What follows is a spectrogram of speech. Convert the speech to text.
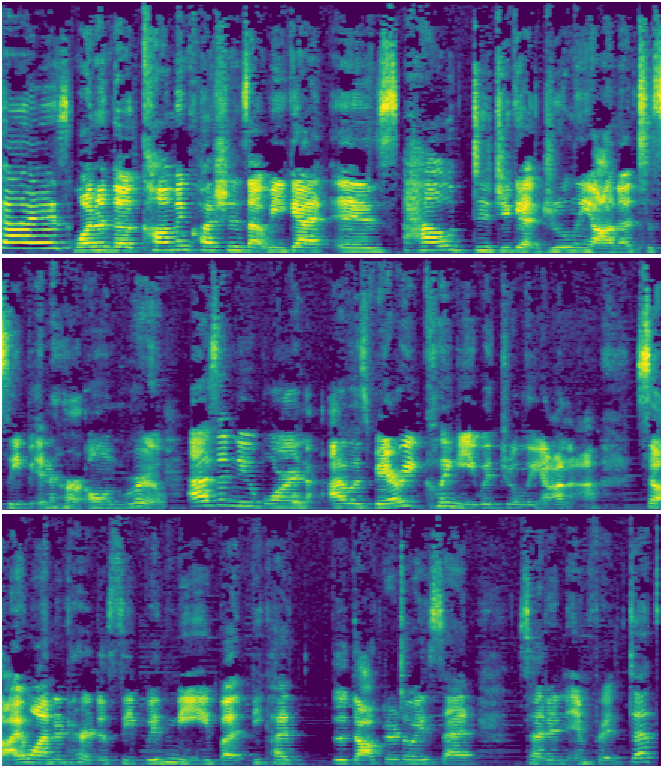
guys! One of the common questions that we get is how did you get Julianna to sleep in her own room? As a newborn, oh. I was very clingy with Julianna. So I wanted her to sleep with me, but because the doctors always said sudden infant death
